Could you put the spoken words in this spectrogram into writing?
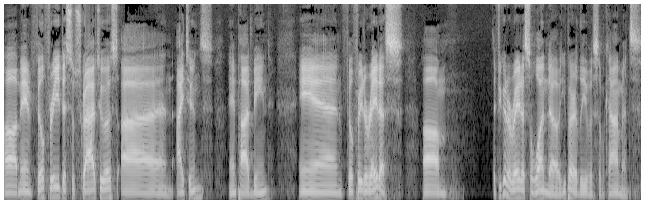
uh, man, feel free to subscribe to us on iTunes and Podbean, and feel free to rate us. Um, if you're going to rate us a one, though, you better leave us some comments.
